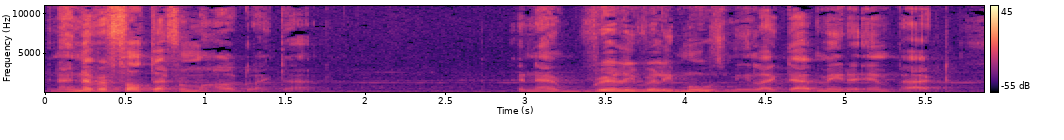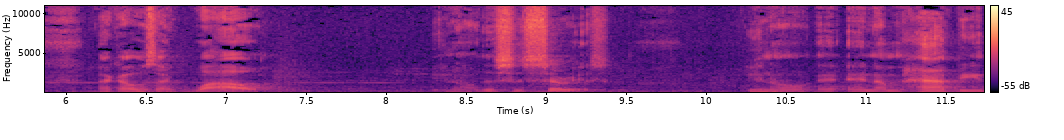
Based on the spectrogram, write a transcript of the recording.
And I never felt that from a hug like that. And that really, really moved me. Like that made an impact. Like I was like, wow, you know, this is serious. You know, and, and I'm happy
